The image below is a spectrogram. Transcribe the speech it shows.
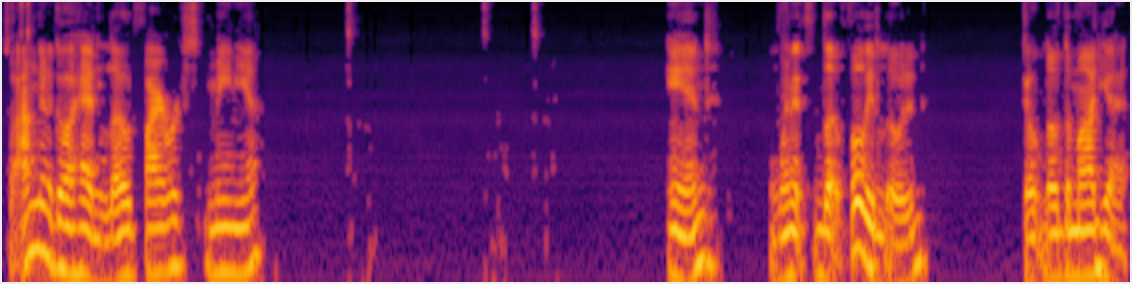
So I'm going to go ahead and load Fireworks Mania. And when it's lo fully loaded, don't load the mod yet.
